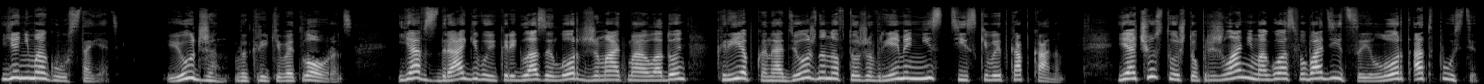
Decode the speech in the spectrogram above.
я не могу устоять. «Юджин!» — выкрикивает Лоуренс — я вздрагиваю, и кореглазый лорд сжимает мою ладонь крепко, надежно, но в то же время не стискивает капканом. Я чувствую, что при желании могу освободиться, и лорд отпустит.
